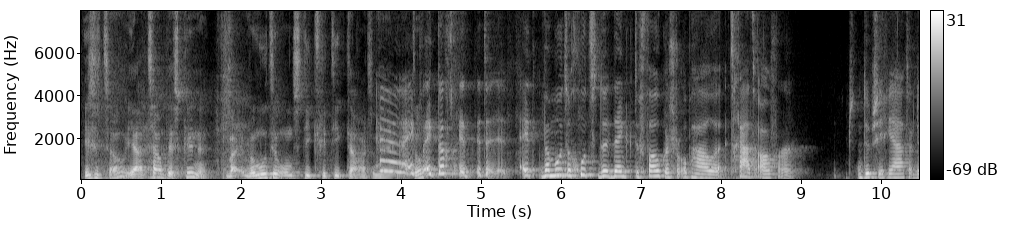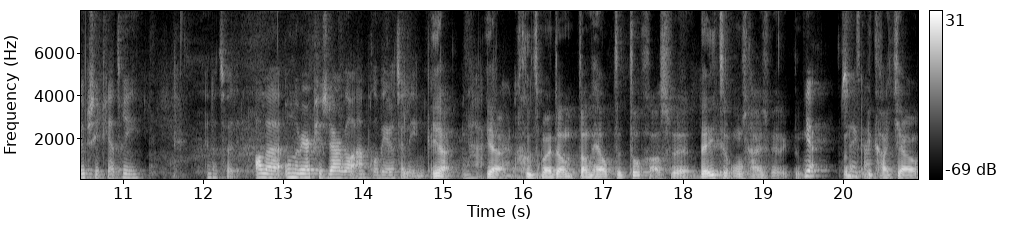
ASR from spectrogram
Is het zo? Ja, het zou best kunnen. Maar we moeten ons die kritiek te harte nemen, Ja, nee, ik, toch? ik dacht, het, het- het- we moeten goed de, denk ik, de focus erop houden. Het gaat over de psychiater, de psychiatrie. En dat we alle onderwerpjes daar wel aan proberen te linken. Ja, ja goed. Maar dan, dan helpt het toch als we beter ons huiswerk doen. Ja, Want zeker. ik had jou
